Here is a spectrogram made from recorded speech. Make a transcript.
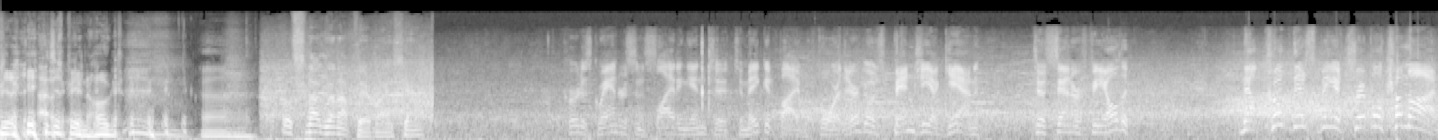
You're just being hugged. A little snuggling up there by Shaq. Curtis Granderson sliding in to, to make it 5-4. There goes Bengie again to center field. Now, could this be a triple? Come on.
